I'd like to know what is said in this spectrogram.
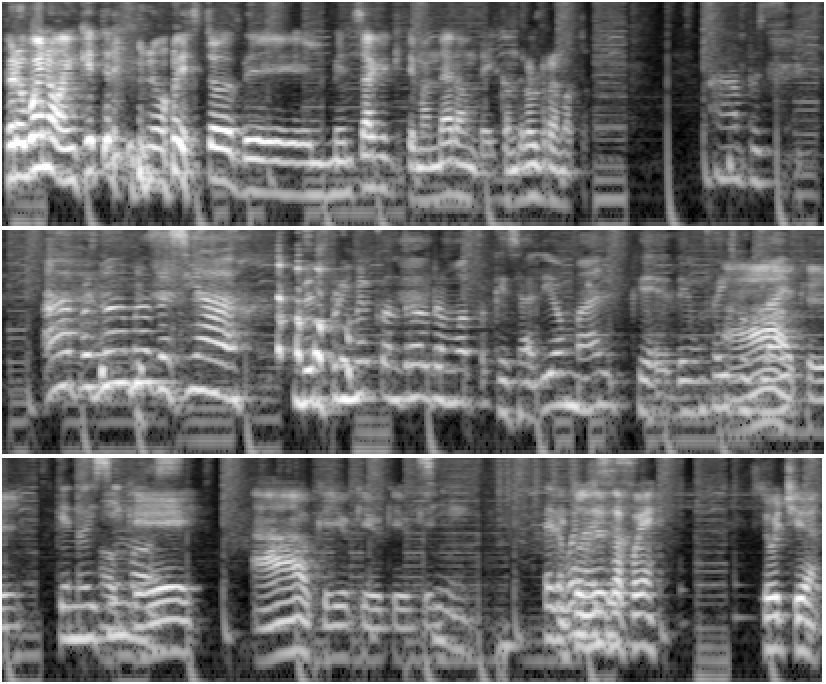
Pero bueno, ¿en qué terminó esto del mensaje que te mandaron del control remoto? Ah, pues Ah, pues nada más decía del primer control remoto que salió mal, que de un Facebook ah, Live que no hicimos. Ah, ok, ok, ok, ok. Sí. Pero Entonces esa fue. Estuvo chida.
